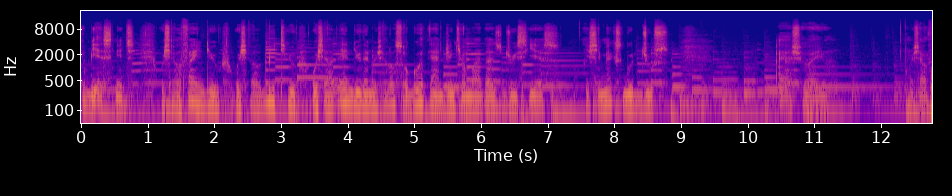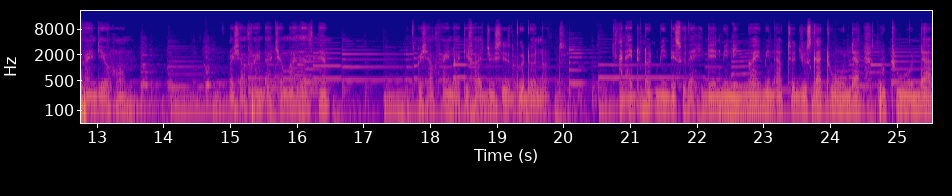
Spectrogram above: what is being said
You be a snitch. We shall find you, we shall beat you, we shall end you, then we shall also go there and drink your mother's juice. Yes, if she makes good juice, I assure you, we shall find your home. We shall find out your mother's name. We shall find out if her juice is good or not. And I do not mean this with a hidden meaning. No, I mean actual juice katunda, utunda,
